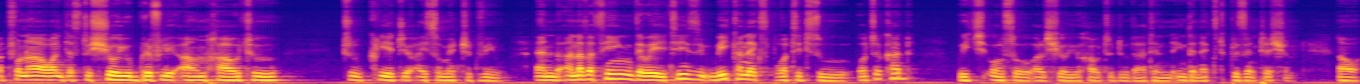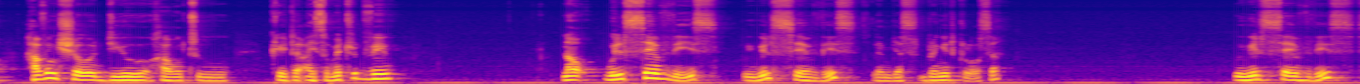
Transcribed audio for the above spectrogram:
But for now I want just to show you briefly on how to to create your isometric view. And another thing the way it is we can export it to AutoCAD which also I'll show you how to do that in, in the next presentation now having showed you how to create an isometric view now we'll save this. We will save this. Let me just bring it closer. We will save this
